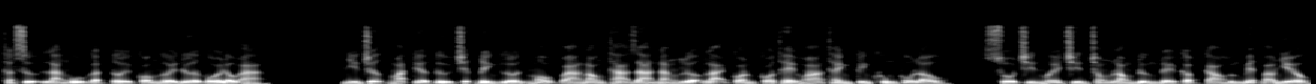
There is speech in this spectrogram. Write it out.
Thật sự là ngủ gật tới có người đưa gối đầu a. Nhìn trước mắt kia từ chiếc đỉnh lớn màu vàng nóng thả ra năng lượng lại còn có thể hóa thành kinh khủng cô lâu, số chín mươi chín trong lòng đừng đề cập cao hứng biết bao nhiêu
